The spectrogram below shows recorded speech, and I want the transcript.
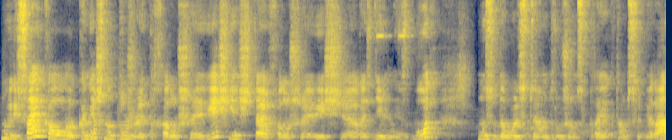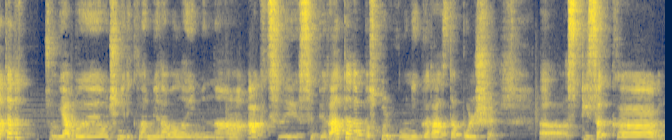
Ну, ресайкл, конечно, тоже это хорошая вещь. Я считаю, хорошая вещь э, раздельный сбор. Мы с удовольствием дружим с проектом Собиратор. Я бы очень рекламировала именно акции Собиратора, поскольку у них гораздо больше список э,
